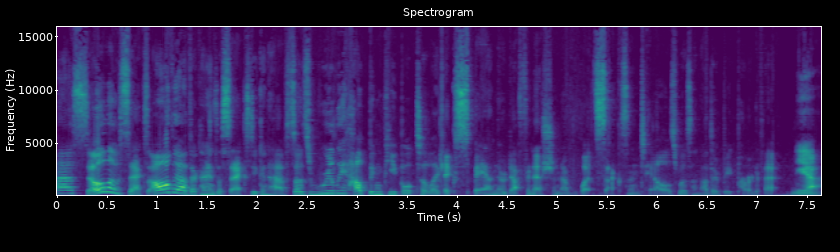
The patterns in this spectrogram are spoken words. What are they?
Uh, solo sex, all the other kinds of sex you can have. So it's really helping people to like expand their definition of what sex entails was another big part of it. Yeah.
